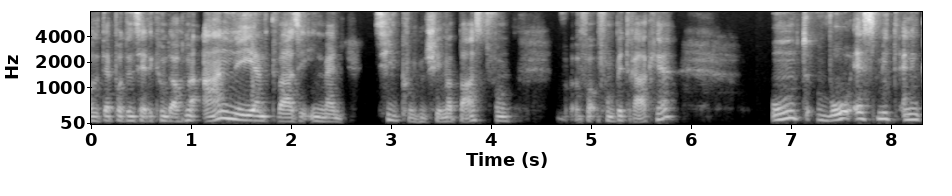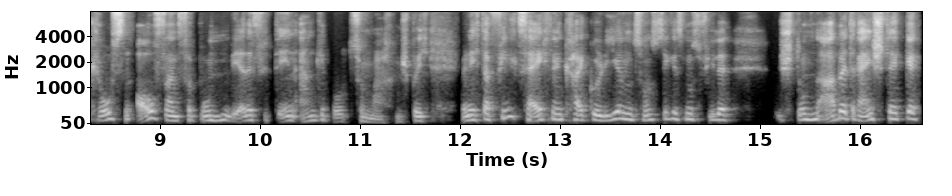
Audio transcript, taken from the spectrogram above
oder der potenzielle Kunde auch nur annähernd quasi in mein Zielkundenschema passt vom, vom Betrag her. Und wo es mit einem großen Aufwand verbunden wäre, für den Angebot zu machen. Sprich, wenn ich da viel zeichnen, kalkulieren und sonstiges muss, viele Stunden Arbeit reinstecke,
